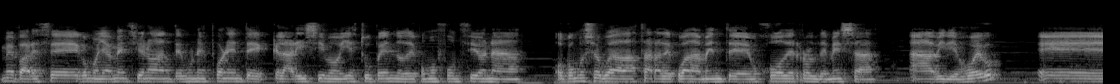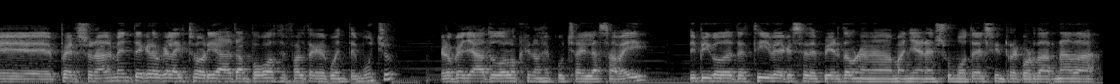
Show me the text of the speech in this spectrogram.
Me parece, como ya mencionó antes, un exponente clarísimo y estupendo de cómo funciona o cómo se puede adaptar adecuadamente un juego de rol de mesa a videojuego. Eh, personalmente creo que la historia tampoco hace falta que cuente mucho. Creo que ya todos los que nos escucháis la sabéis. Típico detective que se despierta una mañana en su motel sin recordar nada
